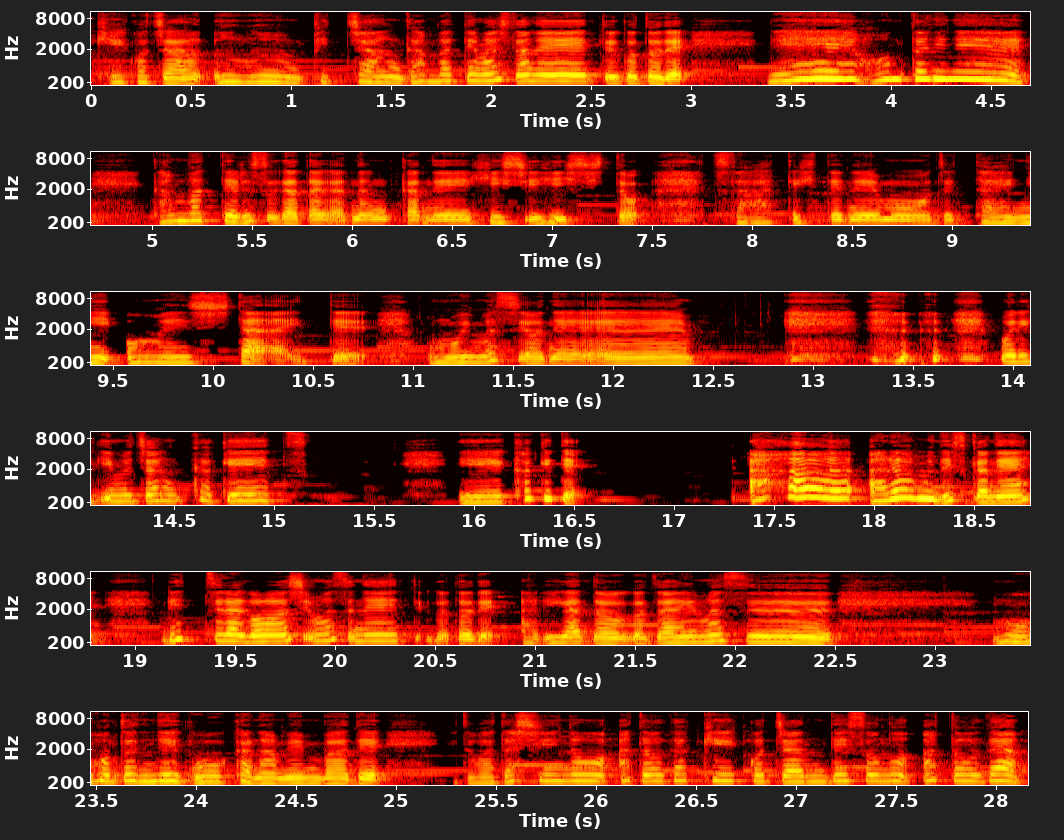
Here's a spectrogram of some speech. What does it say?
けいこちゃん、うんうん、ぴっちゃん頑張ってましたね。ということで、ね本当にね、頑張ってる姿がなんかね、ひしひしと伝わってきてね、もう絶対に応援したいって思いますよね。森キムちゃん、かけつ、えー、かけて、ああ、アラームですかね。レッツラゴーしますね。ということで、ありがとうございます。もう本当にね、豪華なメンバーで、えっと、私の後がけいこちゃんで、その後が、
